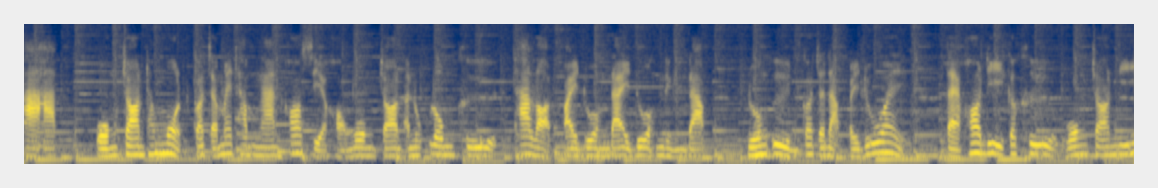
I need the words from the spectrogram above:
ขาด วงจรทั้งหมดก็จะไม่ทำงานข้อเสียของวงจรอนุโลมคือ ถ้าหลอดไฟดวงใดดวงหนึ่งดับ ดวงอื่นก็จะดับไปด้วย แต่ข้อดีก็คือ วงจรนี้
